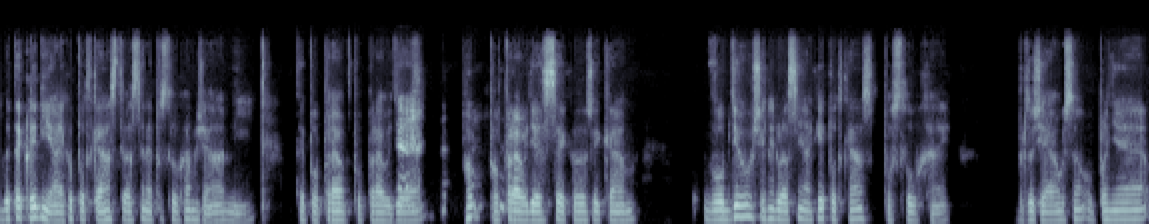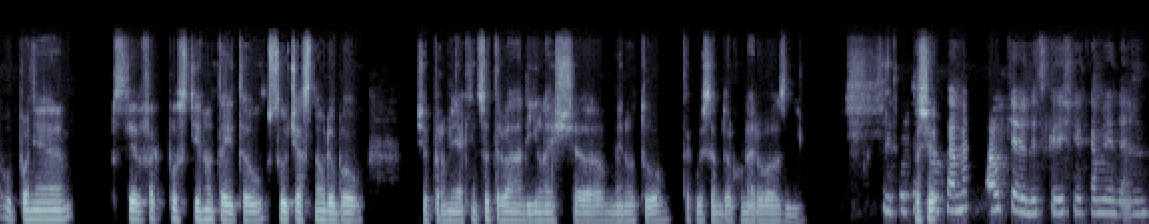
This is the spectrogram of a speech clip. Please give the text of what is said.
buďte klidný, já jako podcast vlastně neposlouchám žádný. To je poprav, popravdě, po, popravdě si jako říkám, v obdivu všechny, kdo vlastně nějaký podcast poslouchají, protože já už jsem úplně, úplně prostě fakt postihnutý tou současnou dobou, že pro mě jak něco trvá díl než uh, minutu, tak už jsem trochu nervózní. My to posloucháme v autě vždycky, když někam jeden.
